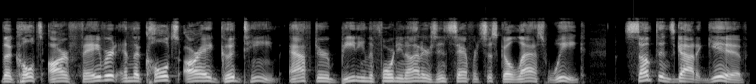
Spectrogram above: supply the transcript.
The Colts are favored, and the Colts are a good team. After beating the 49ers in San Francisco last week, something's got to give.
